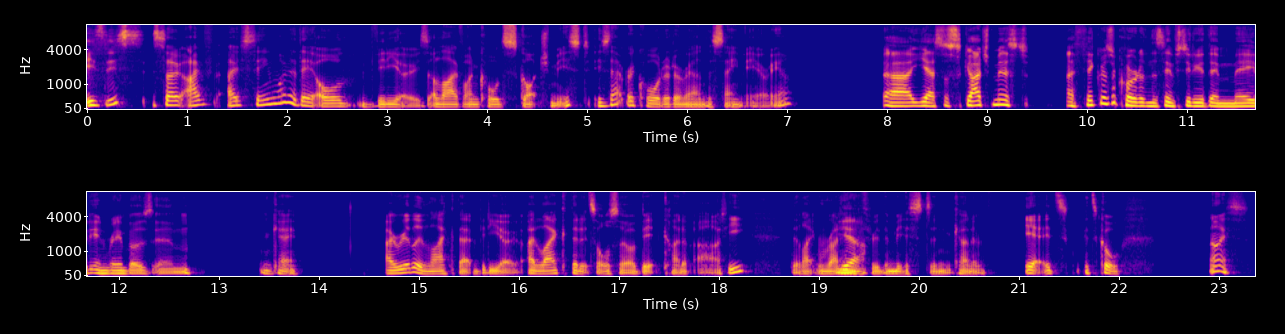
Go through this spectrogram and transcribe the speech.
is this so? I've I've seen one of their old videos, a live one called Scotch Mist. Is that recorded around the same area? Uh, yeah. So Scotch Mist, I think it was recorded in the same studio they made in Rainbows in. Okay. I really like that video. I like that it's also a bit kind of arty. They're like running Yeah. through the mist and kind of yeah, it's it's cool. Nice.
